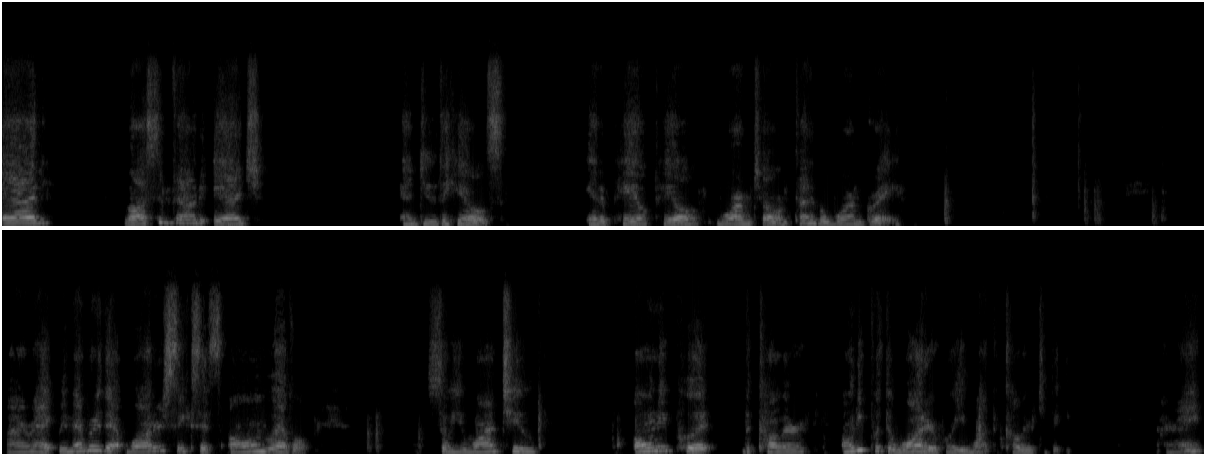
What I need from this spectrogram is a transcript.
add lost and found edge and do the hills in a pale, pale, warm tone, kind of a warm gray. All right, remember that water seeks its own level. So you want to only put the color, only put the water where you want the color to be. All right,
